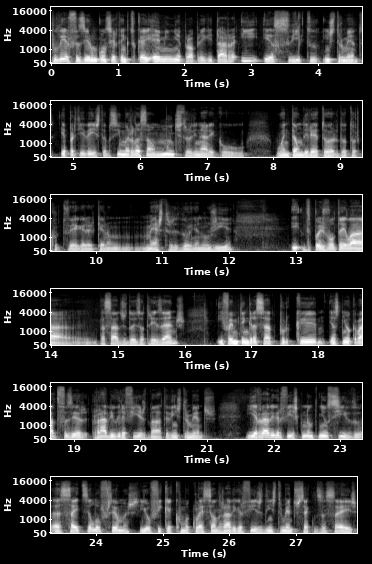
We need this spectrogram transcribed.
poder fazer um concerto em que toquei a minha própria guitarra e esse dito instrumento. E a partir daí estabeleci uma relação muito extraordinária com o, o então diretor, Dr. Kurt Wegerer, que era um mestre de organologia, e depois voltei lá, passados dois ou três anos, e foi muito engraçado porque eles tinham acabado de fazer radiografias de uma data de instrumentos. E as radiografias que não tinham sido aceitas, ele ofereceu-mas. E eu fiquei com uma coleção de radiografias de instrumentos do século XVI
